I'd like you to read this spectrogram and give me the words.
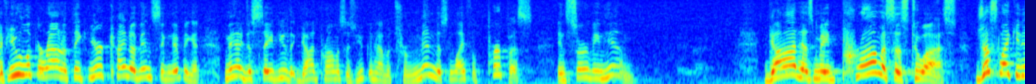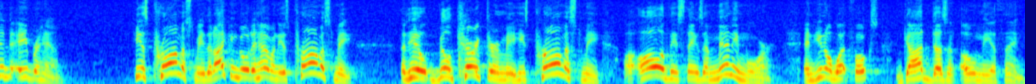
if you look around and think you're kind of insignificant, may I just say to you that God promises you can have a tremendous life of purpose in serving Him. God has made promises to us, just like He did to Abraham. He has promised me that I can go to heaven. He has promised me that He'll build character in me. He's promised me uh, all of these things and many more. And you know what, folks? God doesn't owe me a thing.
